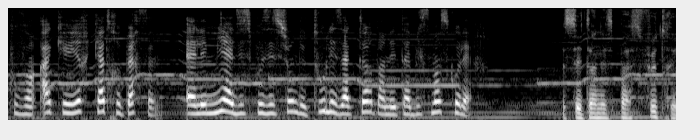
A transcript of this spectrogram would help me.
pouvant accueillir 4 personnes. Elle est mise à disposition de tous les acteurs d'un établissement scolaire. C'est un espace feutré.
